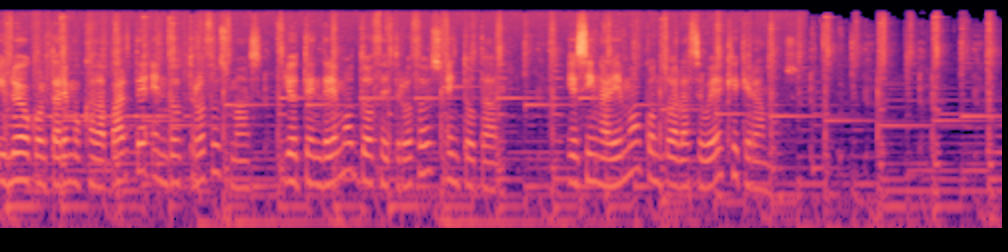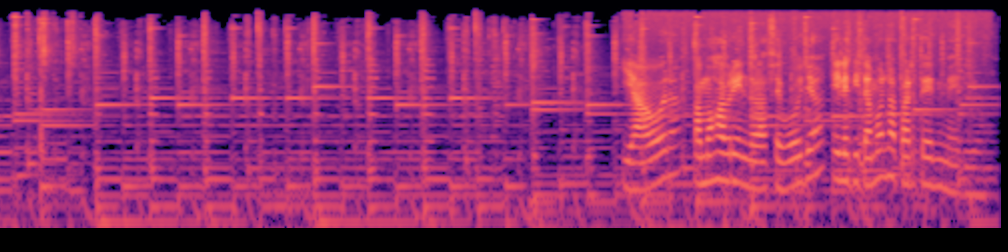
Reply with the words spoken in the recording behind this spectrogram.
Y luego cortaremos cada parte en dos trozos más y obtendremos 12 trozos en total. Y así haremos con todas las cebollas que queramos. Y ahora vamos abriendo la cebolla y le quitamos la parte del medio.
